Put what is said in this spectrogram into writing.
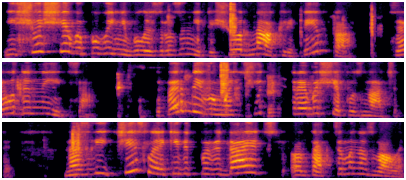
І що ще ви повинні були зрозуміти, що одна клітинка це одиниця. Тепер дивимось, що треба ще позначити. Назвіть числа, які відповідають, о, так, це ми назвали.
